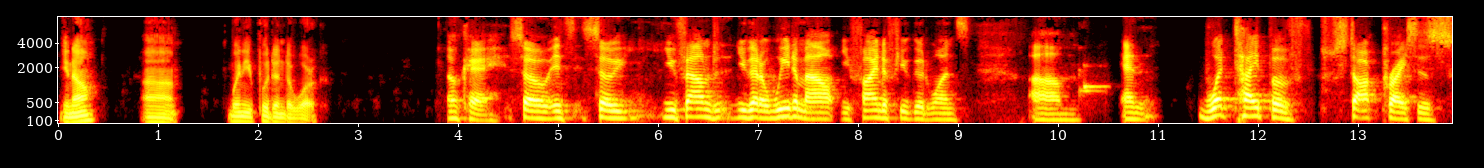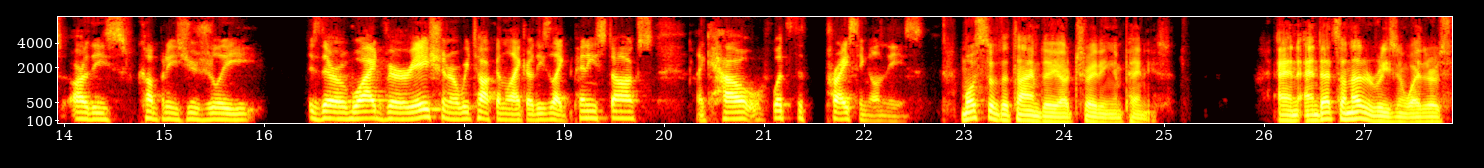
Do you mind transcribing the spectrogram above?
you know uh, when you put in the work. Okay, so it's so you found you got to weed them out. You find a few good ones, um, and what type of stock prices are these companies usually? Is there a wide variation? Are we talking like are these like penny stocks? Like how? What's the pricing on these? Most of the time, they are trading in pennies, and and that's another reason why there's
